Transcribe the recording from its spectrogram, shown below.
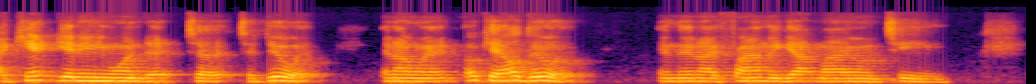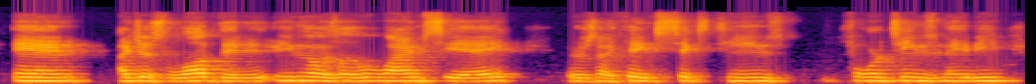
I can't get anyone to, to, to do it. And I went, Okay, I'll do it. And then I finally got my own team. And I just loved it. Even though it was a little YMCA, there's, I think, six teams, four teams maybe.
